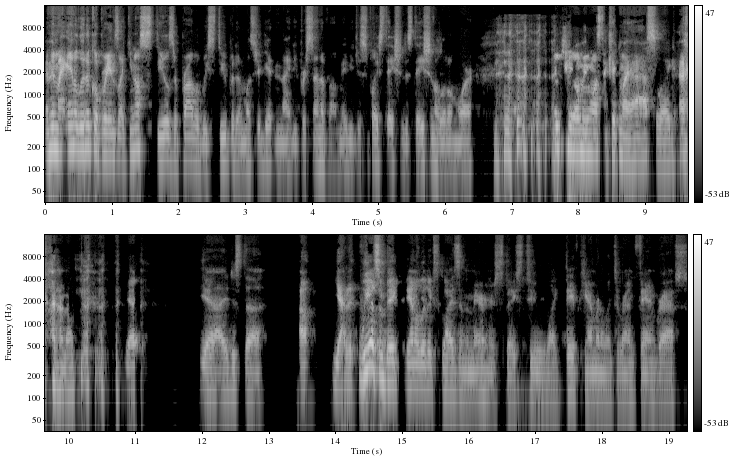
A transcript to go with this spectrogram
And then my analytical brain's like, you know, steals are probably stupid unless you're getting 90% of them. Maybe just play station to station a little more. you know, me wants to kick my ass. Like, I don't know. Yeah. Yeah. I just, uh, uh, yeah, we had some big analytics guys in the Mariners space too. Like Dave Cameron went to run Fangraphs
